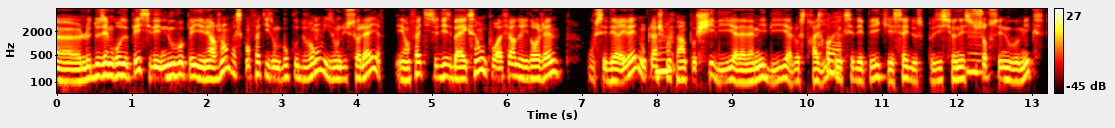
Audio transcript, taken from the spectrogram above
Euh, le deuxième groupe de pays, c'est des nouveaux pays émergents parce qu'en fait, ils ont beaucoup de vent, ils ont du soleil et en fait, ils se disent, bah, avec ça, on pourrait faire de l'hydrogène ou ses dérivés. Donc là, je Mhm. pense par exemple au Chili, à la Namibie, à l'Australie. Donc c'est des pays qui essayent de se positionner Mhm. sur ces nouveaux mix.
